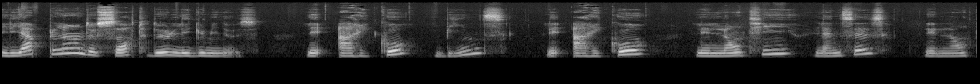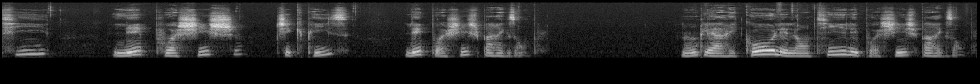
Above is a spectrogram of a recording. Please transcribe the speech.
il y a plein de sortes de légumineuses. Les haricots, beans, les haricots, les lentilles, lenses, les lentilles, les pois chiches, chickpeas, les pois chiches par exemple. Les haricots, les lentilles, les pois chiches par exemple.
